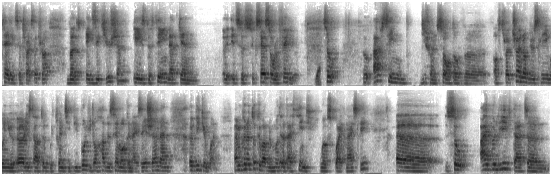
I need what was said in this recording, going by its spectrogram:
tech, etc., etc. But execution is the thing that can, it's a success or a failure. Yeah. So I've seen different sort of, uh, of structure. And obviously, when you're early startup with 20 people, you don't have the same organization and a bigger one. I'm going to talk about a model that I think works quite nicely. Uh, so I believe that um,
